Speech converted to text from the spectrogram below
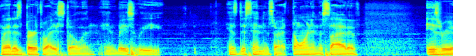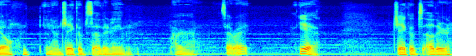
who had his birthright stolen, and basically his descendants are a thorn in the side of Israel. You know, Jacob's other name, or is that right? Yeah. Jacob's other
